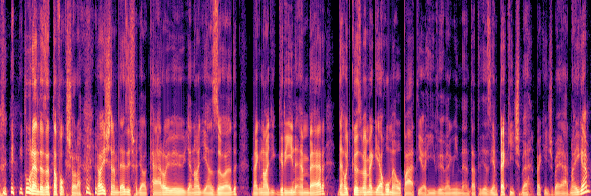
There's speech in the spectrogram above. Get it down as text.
Túl rendezett a fogsora. Ja, Istenem, de ez is, hogy a Károly, ő ugye nagy ilyen zöld, meg nagy green ember, de hogy közben meg ilyen homeopátia hívő, meg minden. Tehát, hogy ez ilyen package-be, package-be járna. Igen?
